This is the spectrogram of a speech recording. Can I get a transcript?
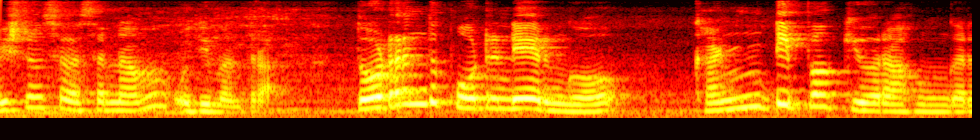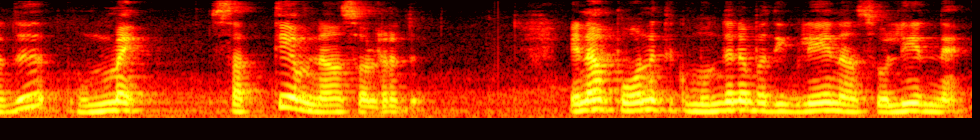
விஷ்ணு சகசரநாமம் உதிமந்திரா தொடர்ந்து போட்டுட்டே இருங்கோ. கண்டிப்பாக க்யூர் ஆகுங்கிறது உண்மை. சத்தியம் நான் சொல்கிறது ஏன்னா போனதுக்கு முந்தின பதிவுலேயே நான் சொல்லியிருந்தேன்.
